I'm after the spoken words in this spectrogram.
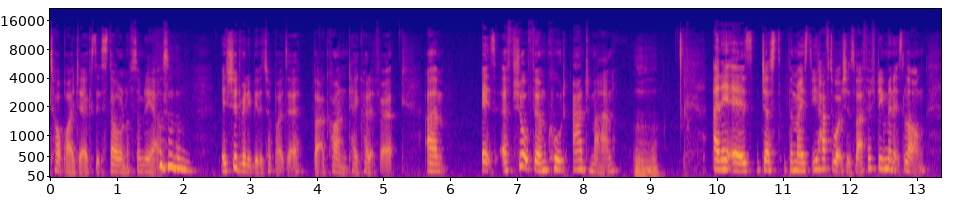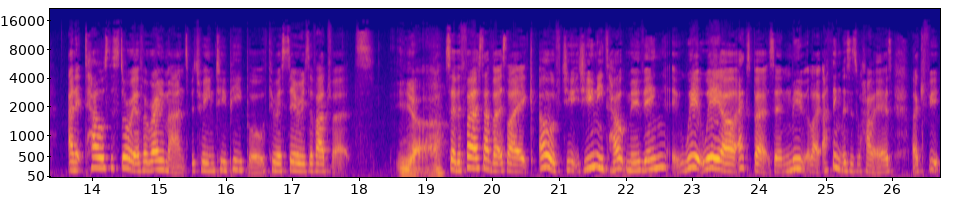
top idea because it's stolen off somebody else. it should really be the top idea, but I can't take credit for it. Um, it's a short film called Ad Man Mm. and it is just the most you have to watch it it's about 15 minutes long and it tells the story of a romance between two people through a series of adverts Yeah. so the first advert is like oh if do you, do you need help moving we we are experts in move like i think this is how it is like if you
